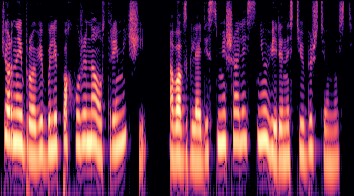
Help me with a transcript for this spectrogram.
Черные брови были похожи на острые мечи, а во взгляде смешались неуверенность и убежденность.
